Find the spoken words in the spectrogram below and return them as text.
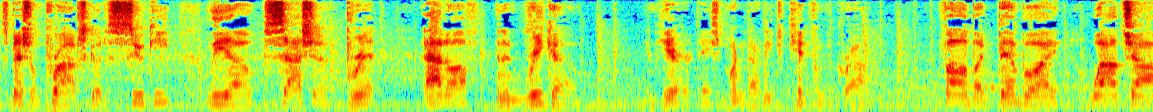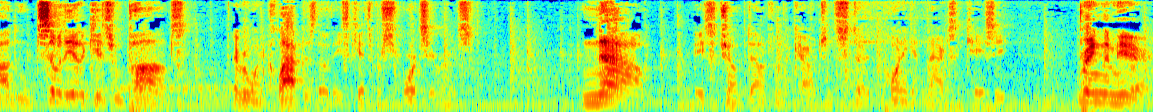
Special props go to Suki, Leo, Sasha, Britt, Adolf, and Enrico. And here, Ace pointed out each kid from the crowd. Followed by Bimboy, Wild Child, and some of the other kids from Palms. Everyone clapped as though these kids were sports heroes. Now! Ace jumped down from the couch and stood, pointing at Max and Casey. Bring them here!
